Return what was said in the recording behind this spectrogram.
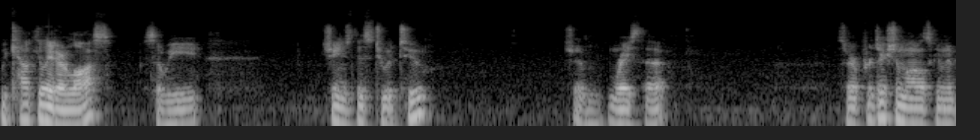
We calculate our loss, so we change this to a 2 should erase that. So our prediction model is going to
